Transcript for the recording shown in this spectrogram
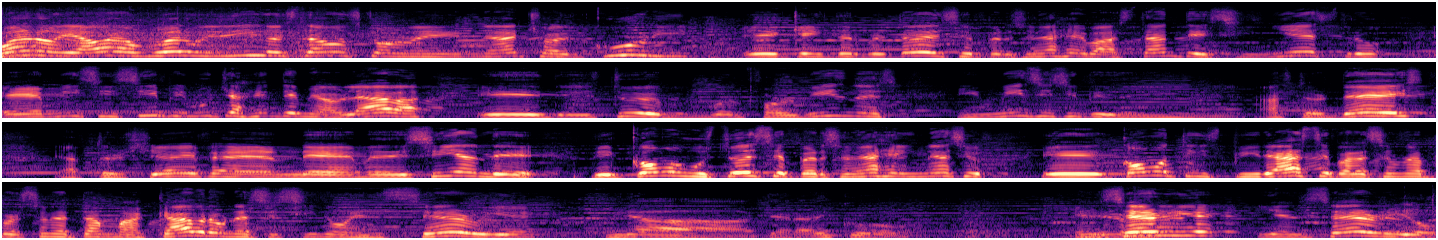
Bueno, y ahora vuelvo y digo, estamos con eh, Nacho Alcuri, eh, que interpretó ese personaje bastante siniestro en Mississippi. Mucha gente me hablaba, eh, estuve for business in Mississippi in After Days, After Shave, and eh, me decían de, de cómo gustó ese personaje, Ignacio. Eh, ¿Cómo te inspiraste para ser una persona tan macabra, un asesino en serie? Mira, te agradezco. En serie y en serio.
